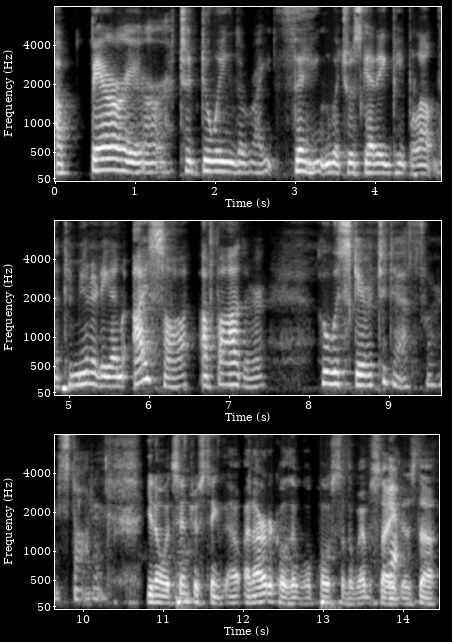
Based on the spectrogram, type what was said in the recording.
a barrier to doing the right thing, which was getting people out in the community. And I saw a father who was scared to death for his daughter. You know, it's interesting. Uh, an article that we'll post to the website Yeah. is the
